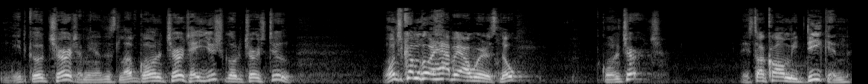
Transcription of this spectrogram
need to go to church. I mean, I just love going to church. Hey, you should go to church too. Why don't you come go to happy hour with us? Nope. Going to church. They start calling me deacon.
